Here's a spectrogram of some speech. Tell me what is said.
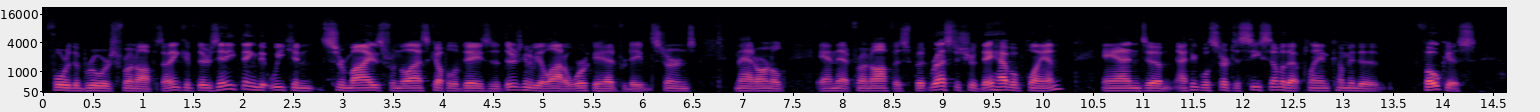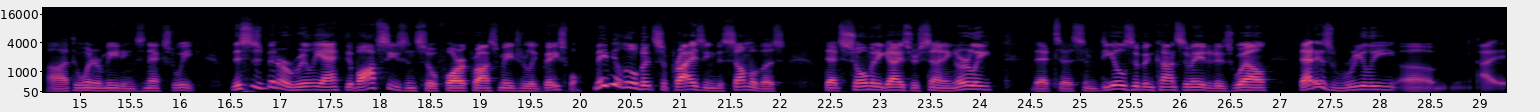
for the Brewers front office. I think if there's anything that we can surmise from the last couple of days is that there's going to be a lot of work ahead for David Stearns, Matt Arnold, and that front office. But rest assured, they have a plan, and um, I think we'll start to see some of that plan come into focus uh, at the winter meetings next week. This has been a really active offseason so far across Major League Baseball. Maybe a little bit surprising to some of us that so many guys are signing early that uh, some deals have been consummated as well. That is really, um, I,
